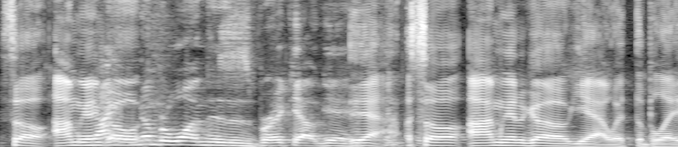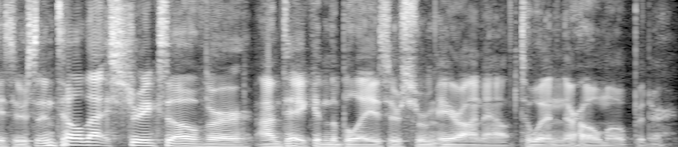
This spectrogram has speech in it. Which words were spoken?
So I'm going to go. number one, this is his breakout game. Yeah, so I'm going to go, yeah, with the Blazers. Until that streak's over, I'm taking the Blazers from here on out to win their home opener.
